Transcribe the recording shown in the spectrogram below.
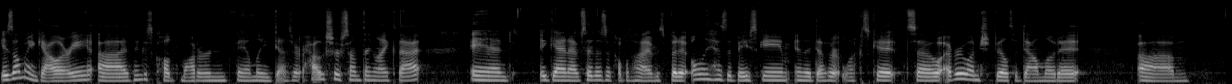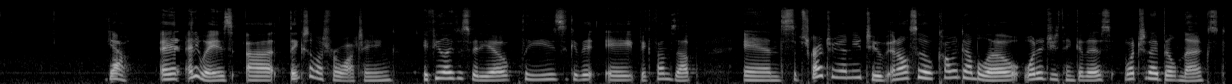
is on my gallery. Uh, I think it's called Modern Family Desert House or something like that. And again, I've said this a couple times, but it only has the base game in the Desert Luxe kit, so everyone should be able to download it. Um, yeah. And anyways, uh, thanks so much for watching. If you like this video, please give it a big thumbs up and subscribe to me on YouTube. And also comment down below, what did you think of this? What should I build next?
